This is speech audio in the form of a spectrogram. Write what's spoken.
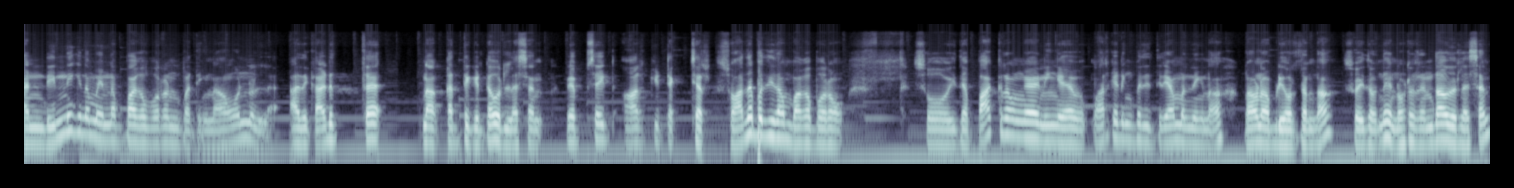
அண்ட் இன்றைக்கி நம்ம என்ன பார்க்க போகிறோம்னு பார்த்தீங்கன்னா ஒன்றும் இல்லை. அதுக்கு அடுத்த நான் கற்றுக்கிட்ட ஒரு லெசன் வெப்சைட் ஆர்கிடெக்சர் ஸோ அதை பற்றி தான் பார்க்க போகிறோம் ஸோ இதை பார்க்குறவங்க நீங்கள் மார்க்கெட்டிங் பற்றி தெரியாமல் இருந்தீங்கன்னா நானும் அப்படி ஒருத்தன் தான். ஸோ இது வந்து என்னோடய ரெண்டாவது லெசன்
